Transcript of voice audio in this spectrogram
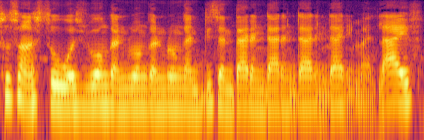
so so and so was wrong and wrong and wrong and this and that and that and that and that in my life.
